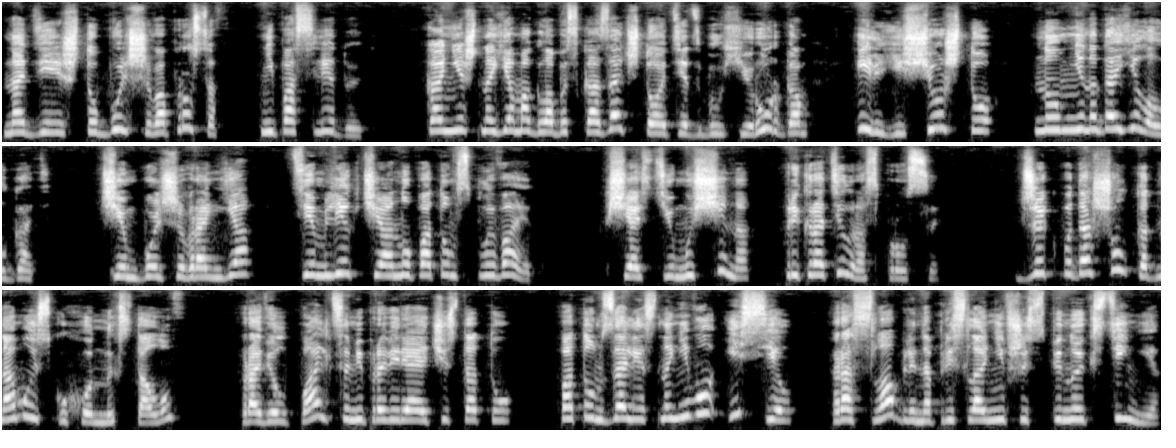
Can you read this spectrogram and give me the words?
надеясь, что больше вопросов не последует. Конечно, я могла бы сказать, что отец был хирургом или еще что, но мне надоело лгать. Чем больше вранья, тем легче оно потом всплывает. К счастью, мужчина прекратил расспросы. Джек подошел к одному из кухонных столов, провел пальцами, проверяя чистоту, потом залез на него и сел, расслабленно прислонившись спиной к стене.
